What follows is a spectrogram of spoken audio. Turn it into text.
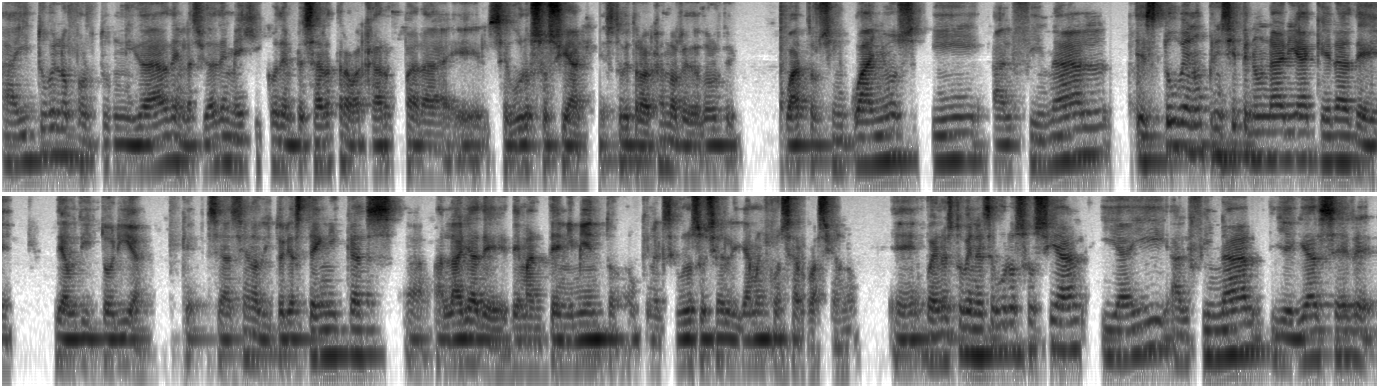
ahí tuve la oportunidad en la Ciudad de México de empezar a trabajar para el Seguro Social. Estuve trabajando alrededor de cuatro o cinco años y al final estuve en un principio en un área que era de, de auditoría que se hacen auditorías técnicas al área de, mantenimiento, aunque en el Seguro Social le llaman conservación. ¿no? Eh, bueno, estuve en el Seguro Social y ahí al final llegué a ser eh,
